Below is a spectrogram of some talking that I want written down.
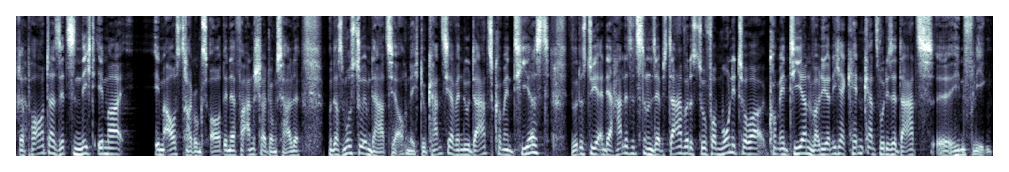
Reporter sitzen nicht immer im Austragungsort, in der Veranstaltungshalle. Und das musst du im Darts ja auch nicht. Du kannst ja, wenn du Darts kommentierst, würdest du ja in der Halle sitzen und selbst da würdest du vom Monitor kommentieren, weil du ja nicht erkennen kannst, wo diese Darts äh, hinfliegen.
